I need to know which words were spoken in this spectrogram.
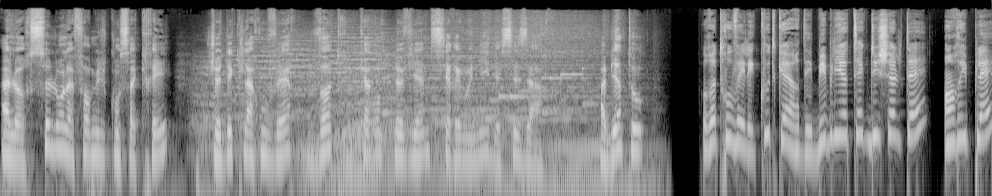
Alors, selon la formule consacrée, je déclare ouvert votre 49e cérémonie des Césars. À bientôt. Retrouvez les coups de cœur des bibliothèques du Choletais en replay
